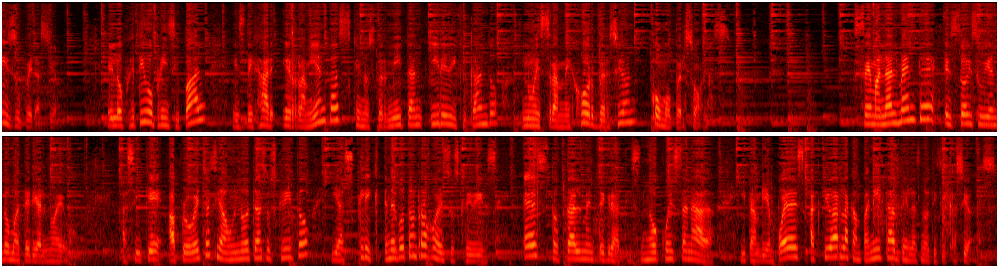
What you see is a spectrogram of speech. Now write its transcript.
y superación. El objetivo principal es dejar herramientas que nos permitan ir edificando nuestra mejor versión como personas. Semanalmente estoy subiendo material nuevo, así que aprovecha si aún no te has suscrito y haz clic en el botón rojo de suscribirse. Es totalmente gratis, no cuesta nada y también puedes activar la campanita de las notificaciones.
